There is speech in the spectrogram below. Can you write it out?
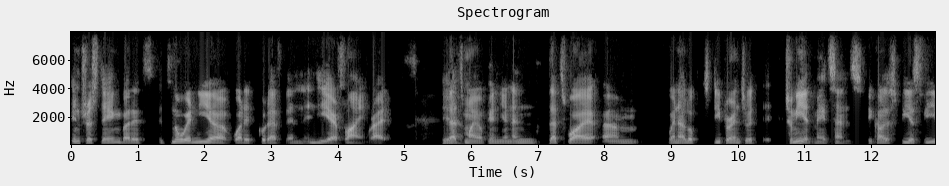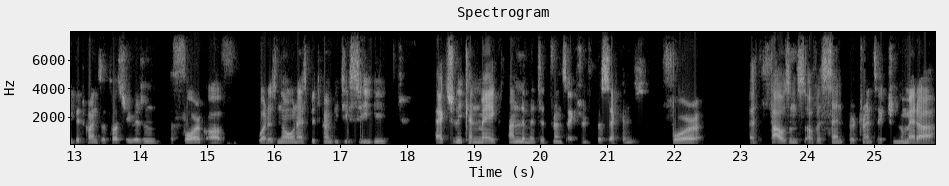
interesting but it's it's nowhere near what it could have been in the air flying right Yeah. that's my opinion, and that's why um, when I looked deeper into it, to me it made sense because BSV, Bitcoin Satoshi Vision, the fork of what is known as Bitcoin BTC, actually can make unlimited transactions per second for a thousandth of a cent per transaction, no matter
